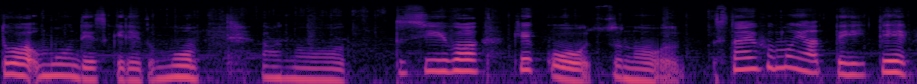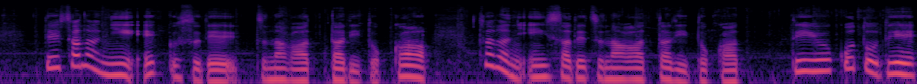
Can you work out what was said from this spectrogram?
とは思うんですけれどもあの私は結構そのスタイフもやっていてでさらに X でつながったりとかさらにインスタでつながったりとかっっていうことで、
